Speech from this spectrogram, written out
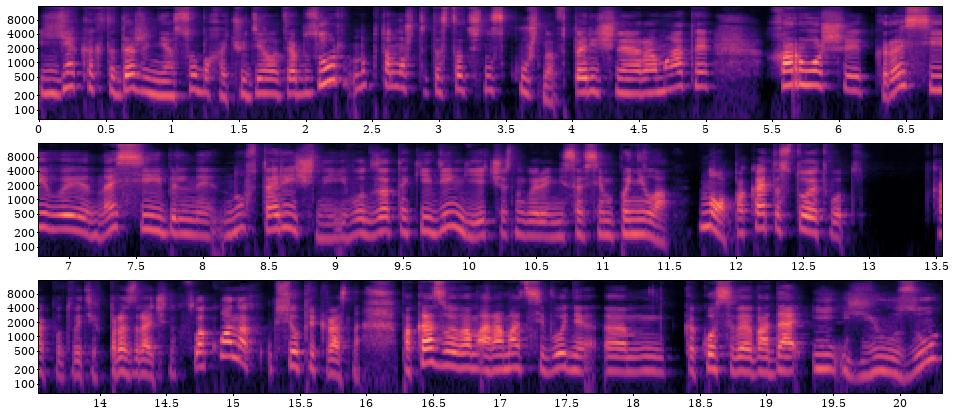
И я как-то даже не особо хочу делать обзор, ну, потому что достаточно скучно. Вторичные ароматы хорошие, красивые, носибельные, но вторичные. И вот за такие деньги я, честно говоря, не совсем поняла. Но пока это стоит вот как вот в этих прозрачных флаконах, все прекрасно. Показываю вам аромат сегодня эм, кокосовая вода и юзу.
